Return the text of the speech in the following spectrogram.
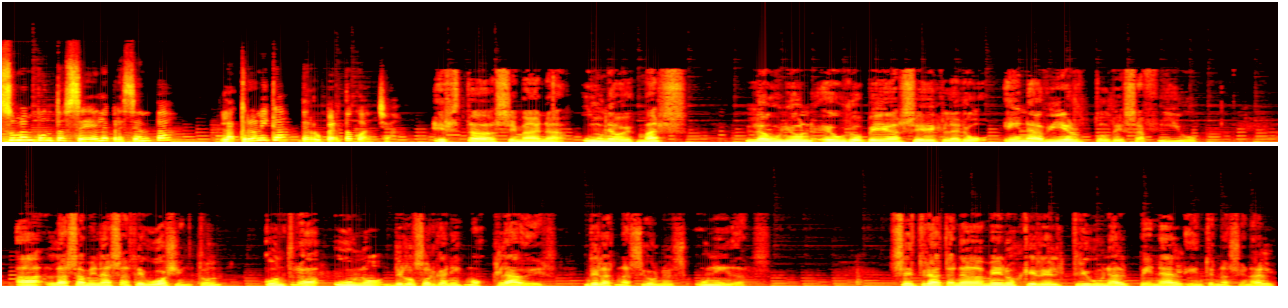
Resumen.cl presenta La Crónica de Ruperto Concha. Esta semana, una vez más, la Unión Europea se declaró en abierto desafío a las amenazas de Washington contra uno de los organismos claves de las Naciones Unidas. Se trata nada menos que del Tribunal Penal Internacional,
